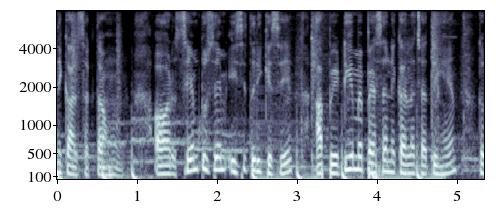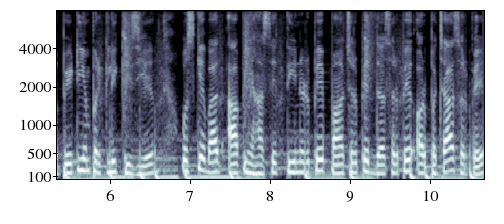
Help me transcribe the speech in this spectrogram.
निकाल सकता हूँ। और सेम टू सेम इसी तरीके से आप पेटीएम में पैसा निकालना चाहते हैं तो पेटीएम पर क्लिक कीजिए। उसके बाद आप यहाँ से तीन रुपये, पाँच रुपये, दस रुपये और पचास रुपये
